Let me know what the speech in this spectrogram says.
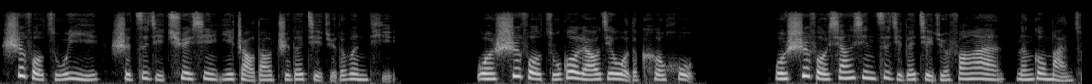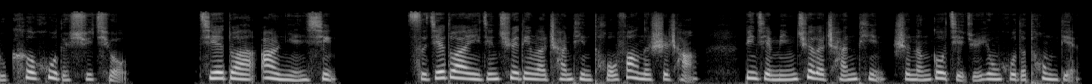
是否足以使自己确信已找到值得解决的问题。我是否足够了解我的客户？我是否相信自己的解决方案能够满足客户的需求？阶段二粘性。此阶段已经确定了产品投放的市场，并且明确了产品是能够解决用户的痛点。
